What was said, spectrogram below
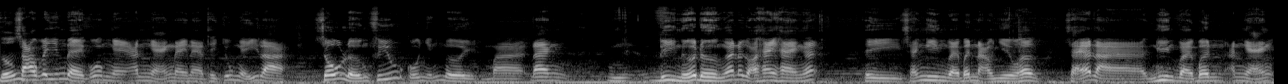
Đúng. sau cái vấn đề của ông nghe anh ngạn này nè thì chú nghĩ là số lượng phiếu của những người mà đang đi nửa đường á nó gọi hai hàng á thì sẽ nghiêng về bên nào nhiều hơn? Sẽ là nghiêng về bên anh ngạn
